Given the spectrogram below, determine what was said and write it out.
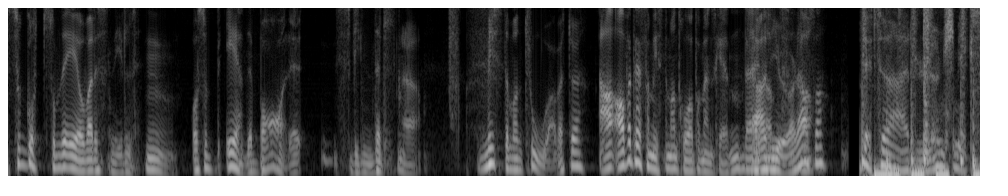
så godt som det er å være snill, og så er det bare svindel. Ja. Mister man troa, vet du. Ja, Av og til så mister man troa på menneskeheten. Det er Ja, helt han sant. gjør det, Ja. altså. Dette er Lunsjmix.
